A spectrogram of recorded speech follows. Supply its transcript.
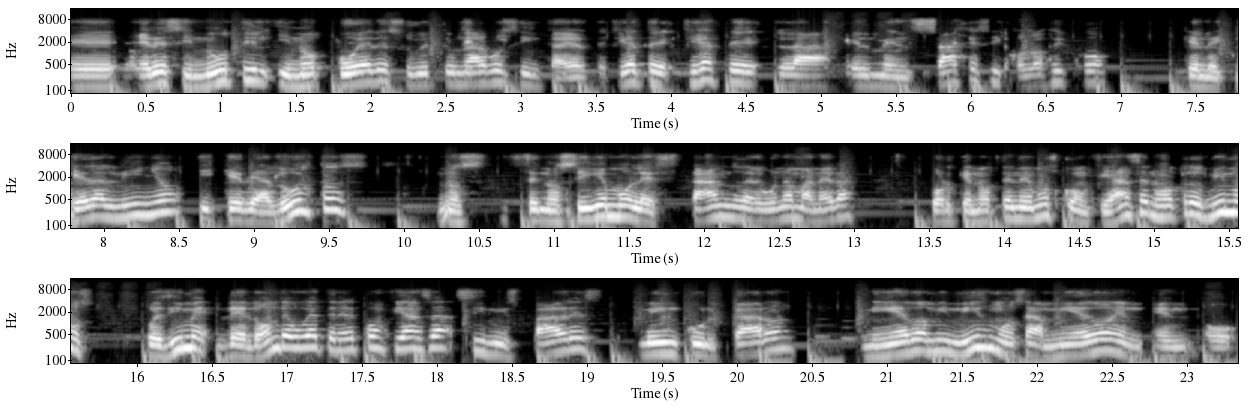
eh, eres inútil y no puedes subirte un árbol sin caerte. Fíjate, fíjate la, el mensaje psicológico que le queda al niño y que de adultos nos, se nos sigue molestando de alguna manera porque no tenemos confianza en nosotros mismos. Pues dime, ¿de dónde voy a tener confianza si mis padres me inculcaron miedo a mí mismo? O sea, miedo en, en o,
